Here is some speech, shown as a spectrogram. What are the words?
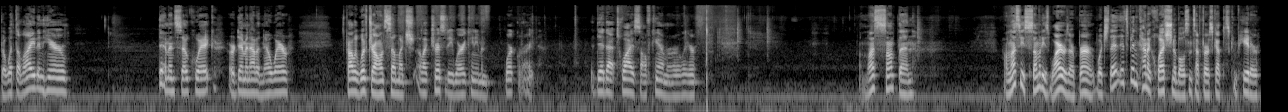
but with the light in here dimming so quick, or dimming out of nowhere, it's probably withdrawing so much electricity where it can't even work right. It did that twice off camera earlier. Unless something Unless these, some of these wires are burnt, which they, it's been kind of questionable since I first got this computer.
